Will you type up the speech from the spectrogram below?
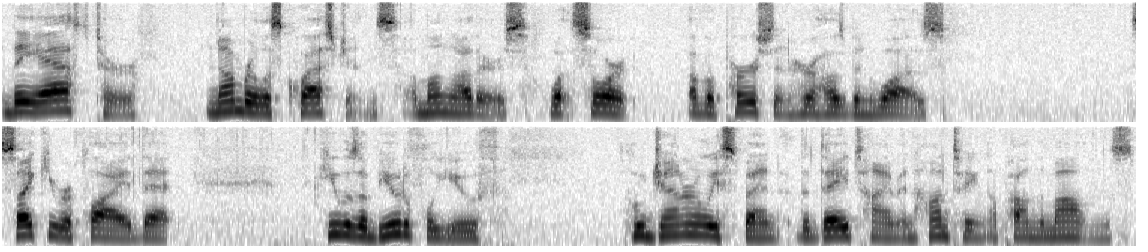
they asked her numberless questions, among others, what sort of a person her husband was. Psyche replied that he was a beautiful youth who generally spent the daytime in hunting upon the mountains.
